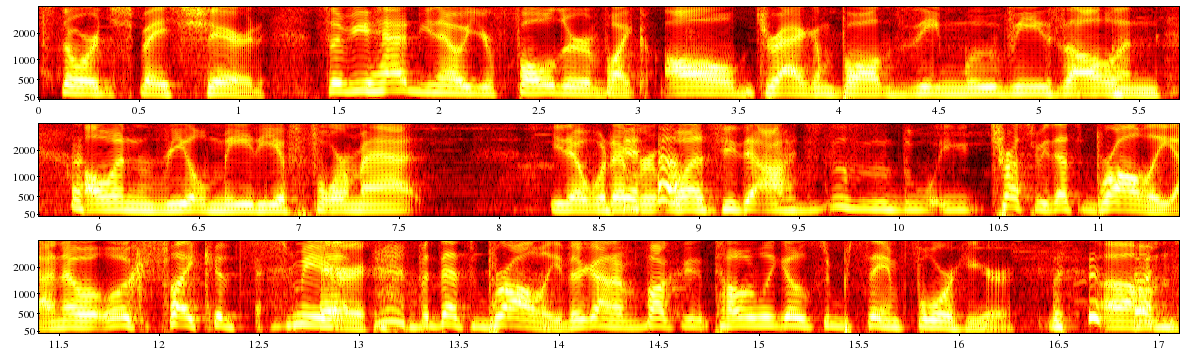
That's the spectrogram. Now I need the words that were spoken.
storage space shared. So if you had, you know, your folder of like all Dragon Ball Z movies, all in all in real media format, you know, whatever it was, you, ah, this is the- trust me, that's Broly. I know it looks like a smear, but that's Broly. They're gonna fucking totally go Super Saiyan four here. Um,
